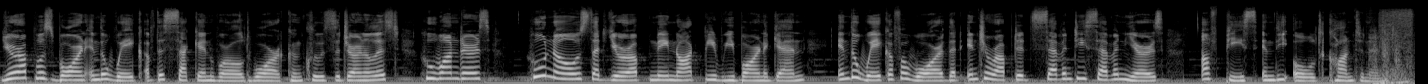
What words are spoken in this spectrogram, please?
Europe was born in the wake of the Second World War, concludes the journalist, who wonders who knows that Europe may not be reborn again in the wake of a war that interrupted 77 years of peace in the old continent.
